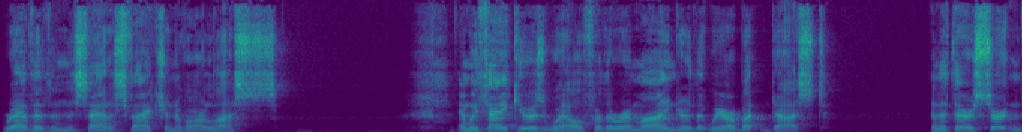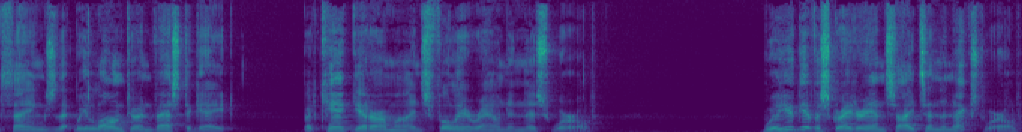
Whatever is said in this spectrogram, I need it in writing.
rather than the satisfaction of our lusts. And we thank you as well for the reminder that we are but dust and that there are certain things that we long to investigate but can't get our minds fully around in this world. Will you give us greater insights in the next world?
